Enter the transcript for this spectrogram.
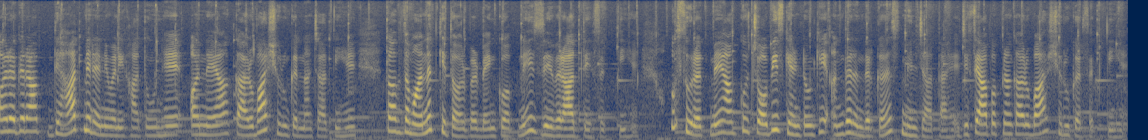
और अगर आप देहात में रहने वाली खातून हैं और नया कारोबार शुरू करना चाहती हैं तो आप ज़मानत के तौर पर बैंक को अपने जेवरात दे सकती हैं। उस सूरत में आपको 24 घंटों के अंदर अंदर कर्ज मिल जाता है जिससे आप अपना कारोबार शुरू कर सकती हैं।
